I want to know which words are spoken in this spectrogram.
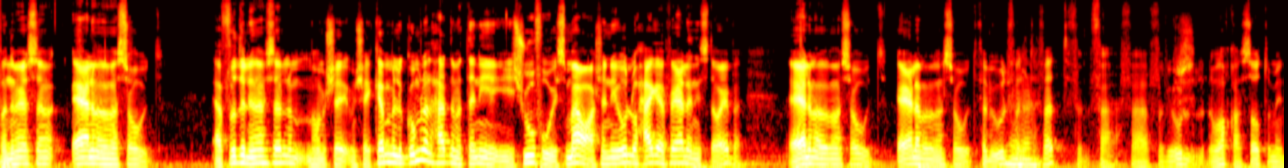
فالنبي صلى الله عليه وسلم اعلم أبا مسعود. فضل النبي صلى الله عليه وسلم هو مش هي... مش هيكمل الجملة لحد ما التاني يشوفه ويسمعه عشان يقول له حاجة فعلا يستوعبها. اعلم أبا مسعود اعلم أبا مسعود. فبيقول. فالتفت. فبيقول وقع صوته مني.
